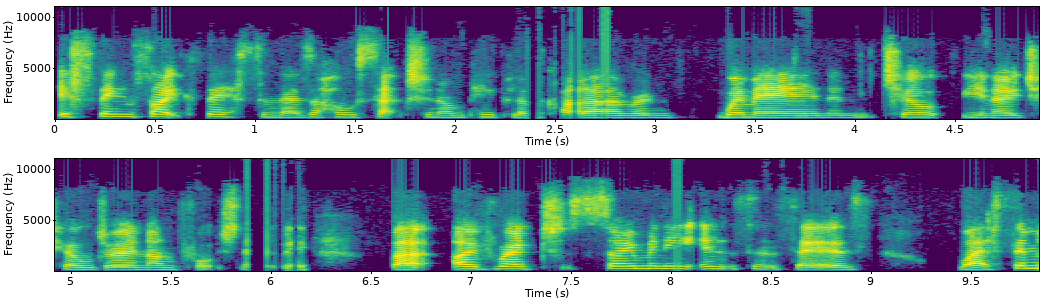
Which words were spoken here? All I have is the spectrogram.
it's things like this, and there's a whole section on people of color and women and chil- you know, children, unfortunately. But I've read so many instances where similar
